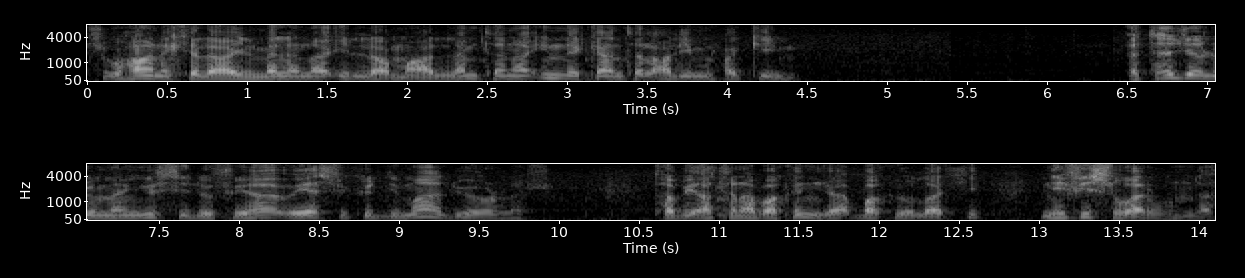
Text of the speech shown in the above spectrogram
Subhaneke la ilme lena illa ma'allemtena inneke entel alimul hakim. Etecelu men yusidu fiha ve yesfikü dima diyorlar. Tabiatına bakınca bakıyorlar ki nefis var bunda.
